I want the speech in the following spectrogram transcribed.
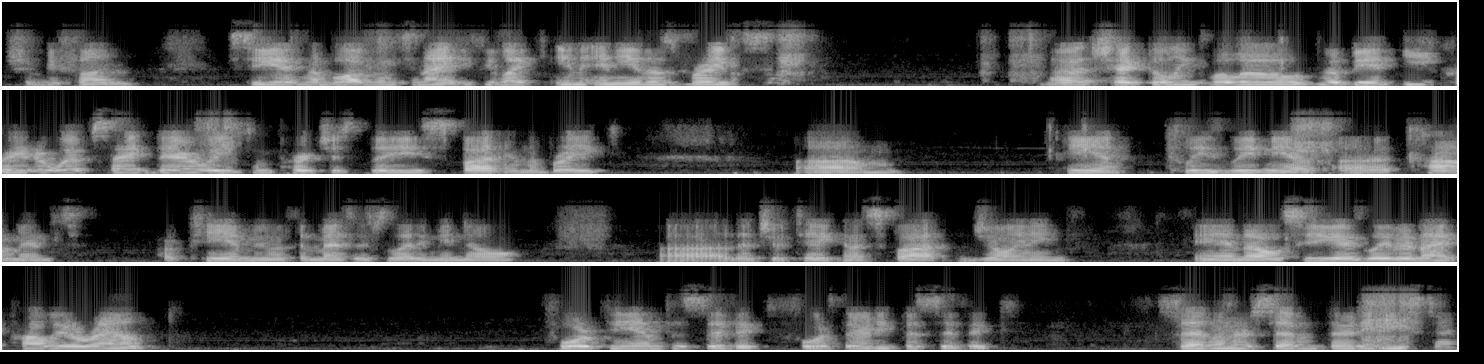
Should be fun. See you guys in the blog room tonight. If you like in any of those breaks, uh, check the link below. There'll be an eCrater website there where you can purchase the spot in the break. Um, and please leave me a, a comment or PM me with a message letting me know uh, that you're taking a spot, joining. And I will see you guys later tonight, probably around 4 p.m. Pacific, 4.30 Pacific. 7 or 7.30 Eastern.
